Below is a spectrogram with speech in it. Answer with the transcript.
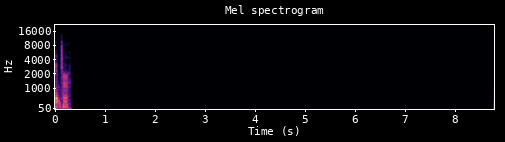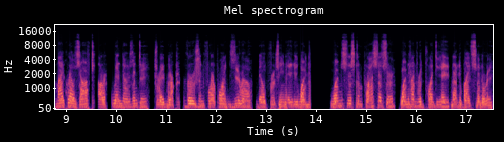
Enter. Microsoft R Windows NT Trademark version 4.0 built for 1081. One system processor, 128 megabytes memory.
